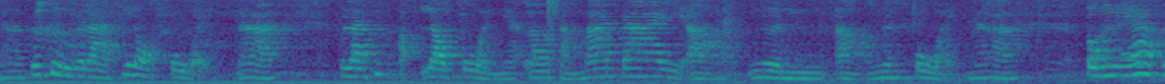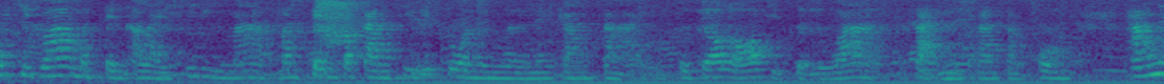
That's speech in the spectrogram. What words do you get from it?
นะคะก็คือเวลาที่เราป่วยนะคะ เวลาที่เราป่วยเนี่ยเราสามารถได้เงินเงินป่วยนะคะ ตรงนี้ยก็คิดว่ามันเป็นอะไรที่ดีมาก มันเป็นประกันชีวิตตัวหนึ่งเลยในการจ่าย social law ผิดหรือว่าจ่ายเงินประกันสังคม ทั้งใน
